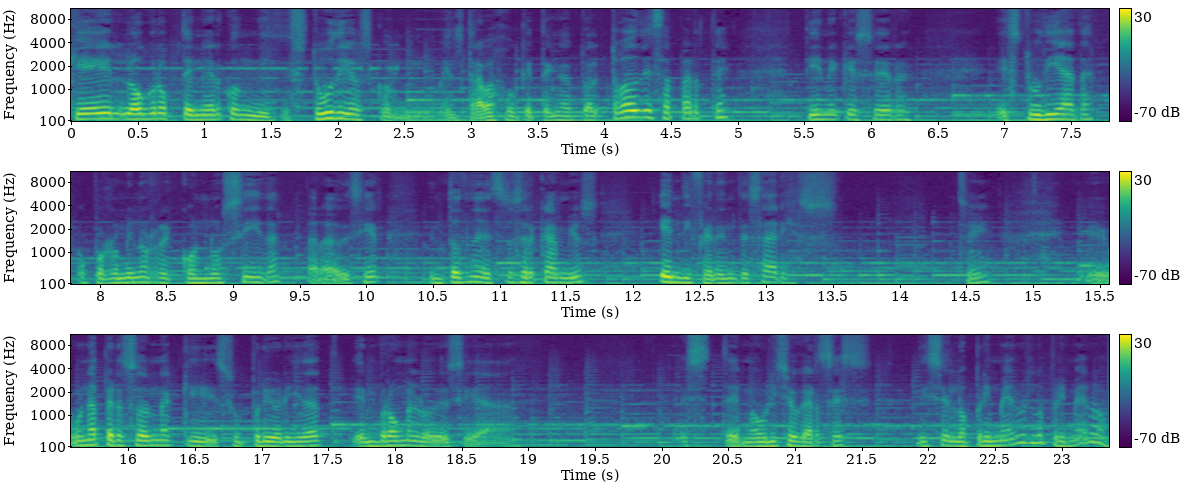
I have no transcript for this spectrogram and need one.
qué logro obtener con mis estudios, con el trabajo que tengo actual. Toda esa parte tiene que ser estudiada o por lo menos reconocida para decir, entonces necesito hacer cambios en diferentes áreas. ¿sí? Eh, una persona que su prioridad, en broma lo decía este, Mauricio Garcés, dice, lo primero es lo primero.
